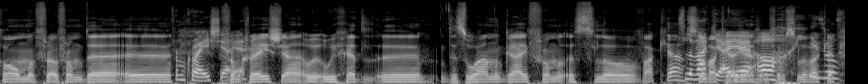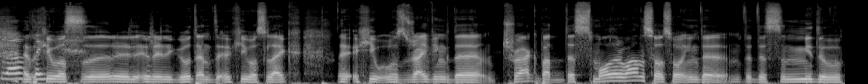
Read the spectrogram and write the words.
home from from the uh, from croatia from. Croatia. We, we had uh, this one guy from uh, Slovakia. slovakia yeah, from oh Slovakia. he And he was uh, really, really good, and he was like, uh, he was driving the truck, but the smaller one, so so in the, the this middle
